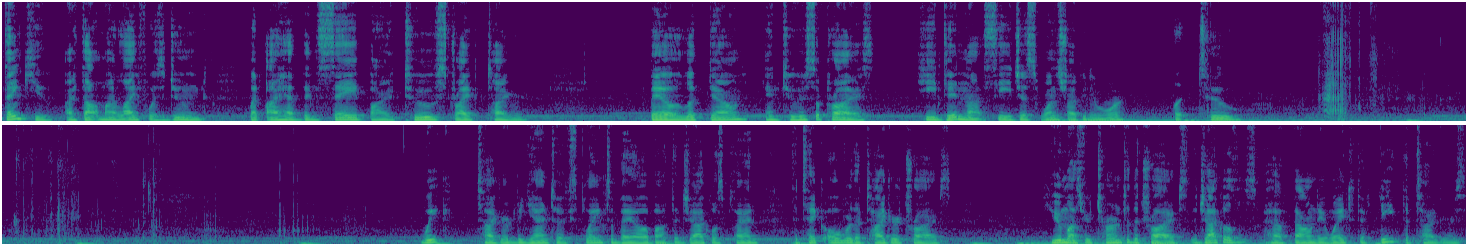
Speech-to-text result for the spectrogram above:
Thank you. I thought my life was doomed, but I have been saved by a two striped tiger. Baeoh looked down, and to his surprise, he did not see just one stripe anymore, but two. Weak Tiger began to explain to Baeoh about the Jackal's plan to take over the Tiger tribes. You must return to the tribes. The jackals have found a way to defeat the tigers.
